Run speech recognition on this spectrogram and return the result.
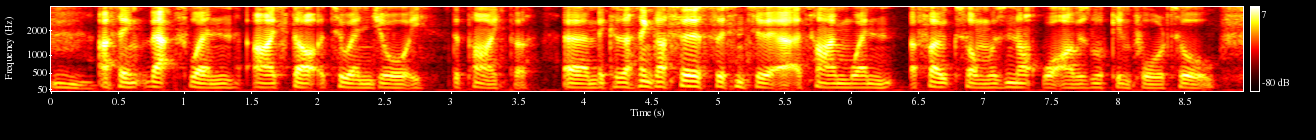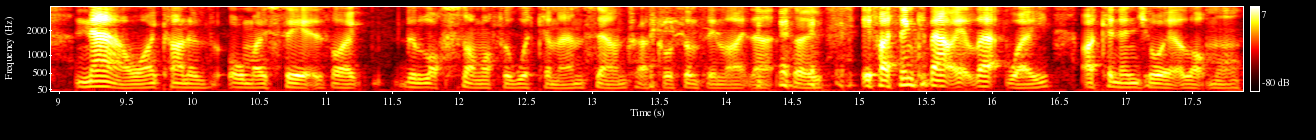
Mm. I think that's when I started to enjoy the Piper. Um, because I think I first listened to it at a time when a folk song was not what I was looking for at all. Now I kind of almost see it as like the lost song off the Wicker Man soundtrack or something like that. So if I think about it that way, I can enjoy it a lot more.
